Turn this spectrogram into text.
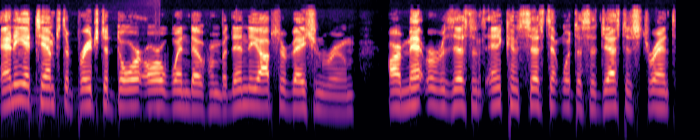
Any attempts to breach the door or window from within the observation room are met with resistance inconsistent with the suggested strength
